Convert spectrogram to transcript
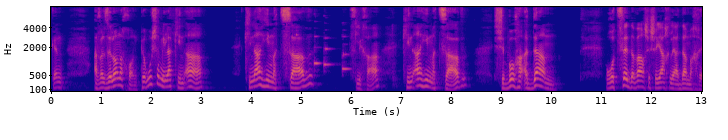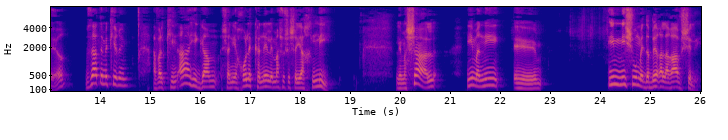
כן? אבל זה לא נכון. פירוש המילה קנאה, קנאה היא מצב, סליחה, קנאה היא מצב שבו האדם רוצה דבר ששייך לאדם אחר, וזה אתם מכירים. אבל קנאה היא גם שאני יכול לקנא למשהו ששייך לי. למשל, אם אני, אה, אם מישהו מדבר על הרב שלי,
